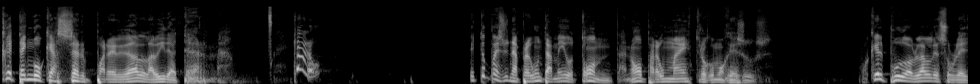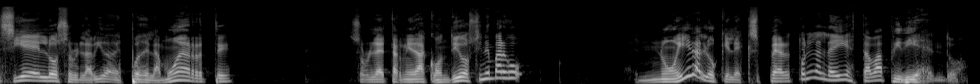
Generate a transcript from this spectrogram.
¿Qué tengo que hacer para heredar la vida eterna? Claro, esto parece una pregunta medio tonta, ¿no? Para un maestro como Jesús. Porque él pudo hablarle sobre el cielo, sobre la vida después de la muerte, sobre la eternidad con Dios. Sin embargo, no era lo que el experto en la ley estaba pidiendo.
